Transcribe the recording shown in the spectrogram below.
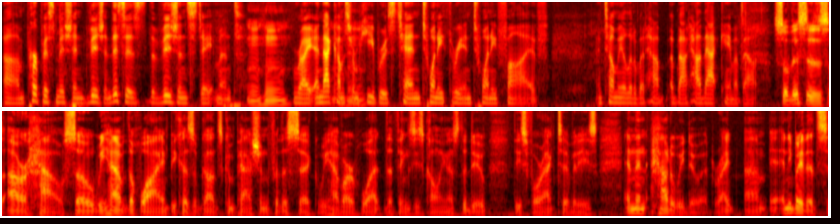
um, purpose, mission, vision. This is the vision statement, mm-hmm. right? And that comes from Hebrews 10, 23 and 25. And tell me a little bit how, about how that came about. So this is our how. So we have the why because of God's compassion for the sick. We have our what, the things He's calling us to do, these four activities, and then how do we do it? Right? Um, anybody that's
